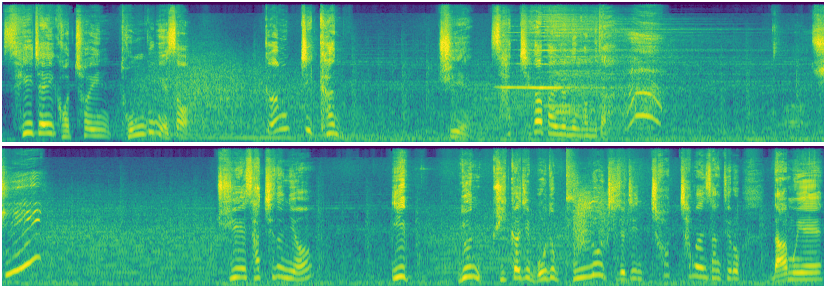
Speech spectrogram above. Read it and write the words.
세자의 거처인 동궁에서 끔찍한 쥐의 사체가 발견된 겁니다. 쥐? 쥐의 사체는요, 입, 눈, 귀까지 모두 불로 지져진 처참한 상태로 나무에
